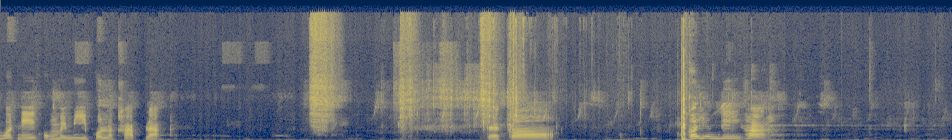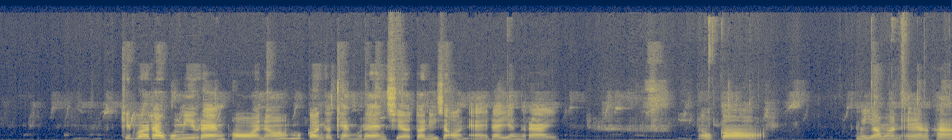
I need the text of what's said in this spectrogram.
งวดนี้คงไม่มีพลขับละ แต่ก็ ก็ยังดีค่ะ คิดว่าเราคงมีแรงพอเนาะเมื่อก่อนก็แข็งแรงเชียว ตอนนี้จะอ่อนแอได้อย่างไร เราก็ไม่ยอมอ่อนแอแล้วค่ะ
